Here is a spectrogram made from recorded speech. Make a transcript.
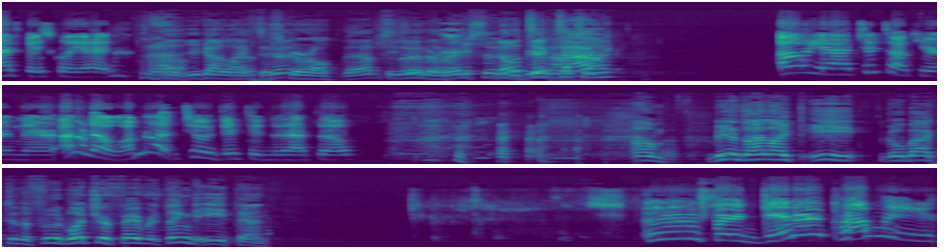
That's basically it. You gotta like that's this good. girl. Absolutely. She's into racing. No and being TikTok? outside. Oh yeah, TikTok here and there. I don't know. I'm not too addicted to that though. Um, being I like to eat, go back to the food. What's your favorite thing to eat then? Mm, for dinner, probably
